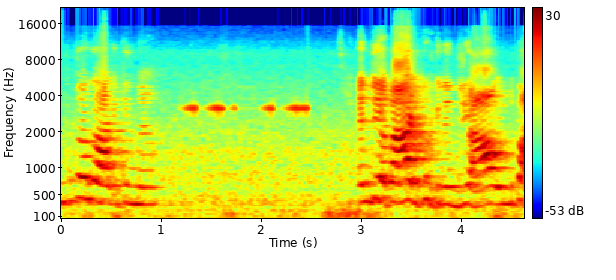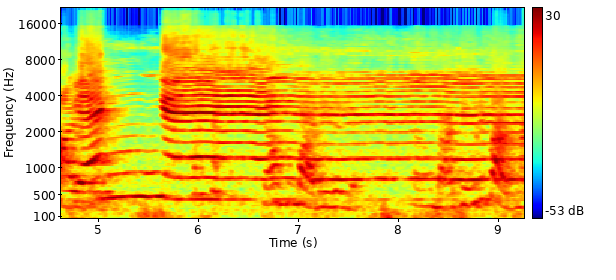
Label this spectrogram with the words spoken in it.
എന്തോ കാണിക്കുന്ന? പാടി കൊടുക്കുന്നത് എന്തിനാ ആ ഒന്ന് പാടി. ഒന്നും പാടിയില്ലല്ലോ ബാക്കി കൂടി പാടണം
